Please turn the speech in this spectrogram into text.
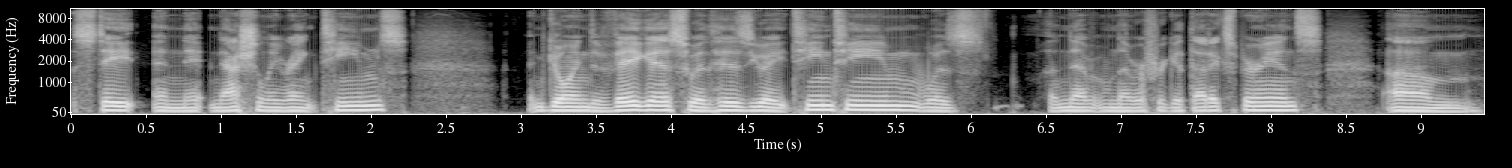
state and na- nationally ranked teams, and going to Vegas with his U18 team was I'll never never forget that experience. Um,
